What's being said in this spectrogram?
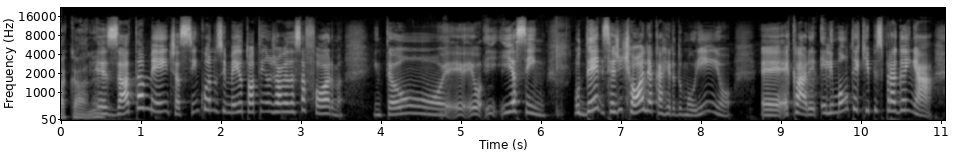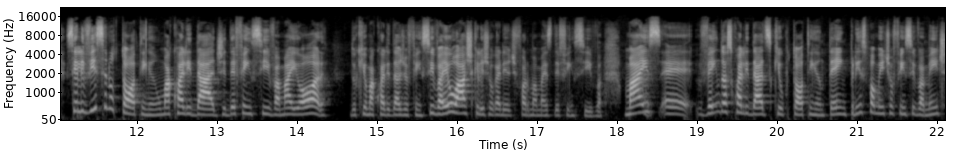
atacar, né? Exatamente. Há cinco anos e meio o Tottenham joga dessa forma. Então, eu, eu- e, e assim, o dele, se a gente olha a carreira do Mourinho, é, é claro, ele, ele monta equipes para ganhar. Se ele visse no Tottenham uma qualidade defensiva maior do que uma qualidade ofensiva, eu acho que ele jogaria de forma mais defensiva. Mas, é, vendo as qualidades que o Tottenham tem, principalmente ofensivamente,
